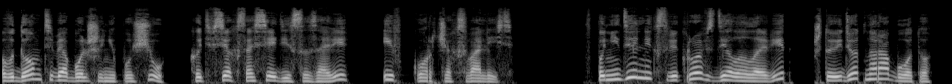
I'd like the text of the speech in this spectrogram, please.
В дом тебя больше не пущу, хоть всех соседей созови и в корчах свались». В понедельник свекровь сделала вид, что идет на работу,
